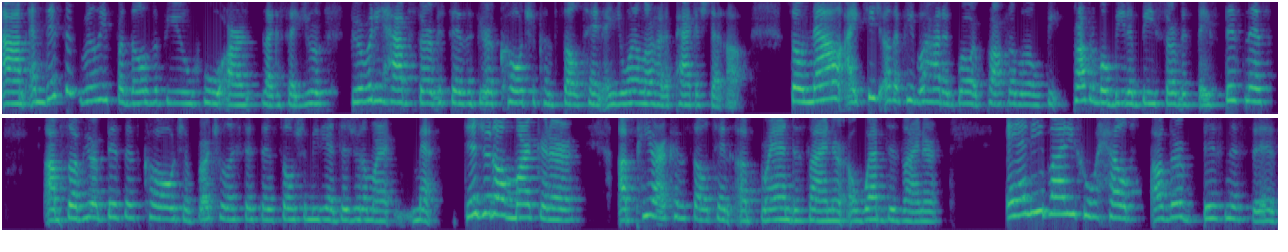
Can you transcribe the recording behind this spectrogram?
Um, and this is really for those of you who are, like I said, you if you already have services, if you're a coach or consultant, and you want to learn how to package that up. So now I teach other people how to grow a profitable, profitable B2B service-based business. Um, so if you're a business coach, a virtual assistant, social media, digital, mar digital marketer, a PR consultant, a brand designer, a web designer, anybody who helps other businesses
